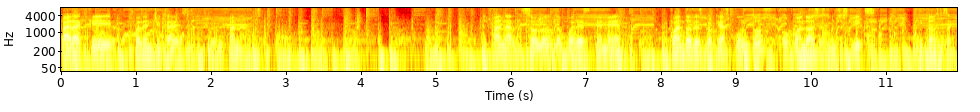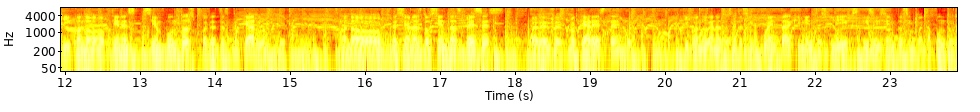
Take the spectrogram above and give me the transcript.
Para que puedan checar esto, el fanart. El fanart solo lo puedes tener cuando desbloqueas puntos o cuando haces muchos clics. Entonces aquí cuando obtienes 100 puntos puedes desbloquearlo. Cuando presionas 200 veces puedes desbloquear este. Aquí cuando ganas 250, 500 clics y 650 puntos.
